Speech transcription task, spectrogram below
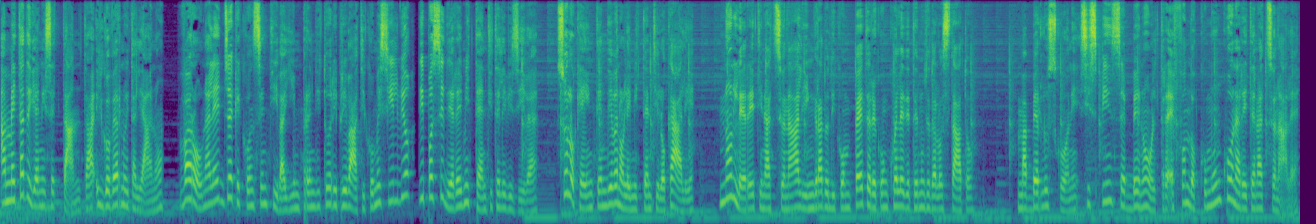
A metà degli anni 70 il governo italiano varò una legge che consentiva agli imprenditori privati come Silvio di possedere emittenti televisive, solo che intendevano le emittenti locali, non le reti nazionali in grado di competere con quelle detenute dallo Stato. Ma Berlusconi si spinse ben oltre e fondò comunque una rete nazionale,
